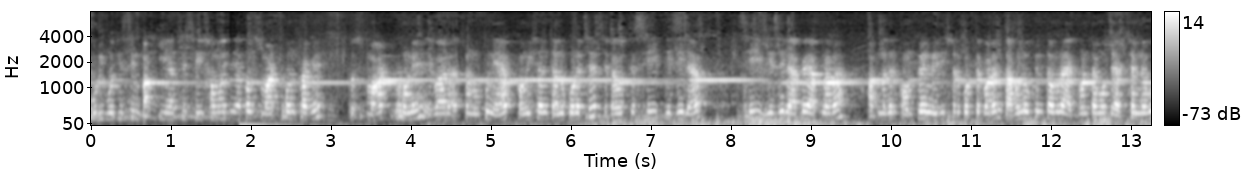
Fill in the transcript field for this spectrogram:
কুড়ি পঁচিশ দিন বাকি আছে, সেই সময় যে এখন স্মার্টফোন থাকে। তো স্মার্টফোনে এবার একটা নতুন অ্যাপ কমিশন চালু করেছে, সেটা হচ্ছে C vigil app C vigil অ্যাপে আপনারা আপনাদের কমপ্লেন রেজিস্টার করতে পারেন, তাহলেও কিন্তু আমরা এক ঘণ্টার মধ্যে অ্যাকশন নেব।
